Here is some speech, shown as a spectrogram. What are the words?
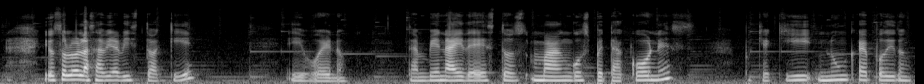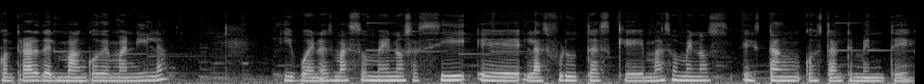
Yo solo las había visto aquí. Y bueno, también hay de estos mangos petacones, porque aquí nunca he podido encontrar del mango de Manila. Y bueno, es más o menos así eh, las frutas que más o menos están constantemente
